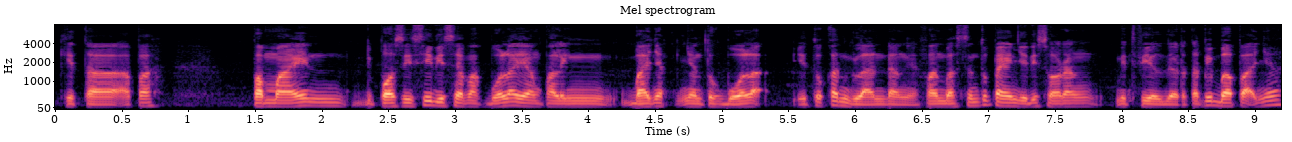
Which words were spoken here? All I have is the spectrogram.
kita apa pemain di posisi di sepak bola yang paling banyak nyentuh bola itu kan gelandang ya. Van Basten tuh pengen jadi seorang midfielder tapi bapaknya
